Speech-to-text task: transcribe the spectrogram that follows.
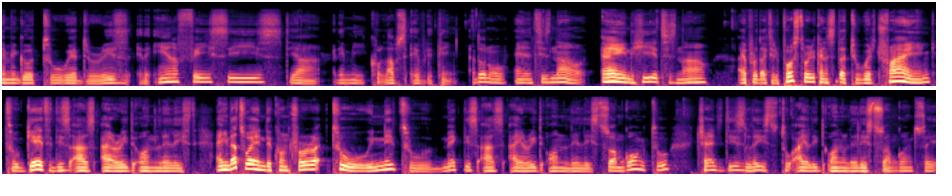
let me go to where there is the interfaces. Yeah let me collapse everything. I don't know. And it is now and here it is now iProduct repository, you can see that we're trying to get this as a read-only list. And that's why in the controller tool, we need to make this as a read-only list. So I'm going to change this list to I read-only list. So I'm going to say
